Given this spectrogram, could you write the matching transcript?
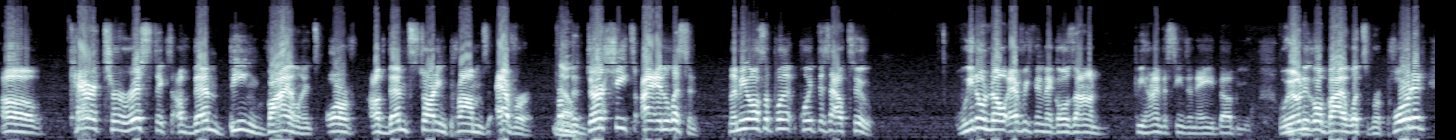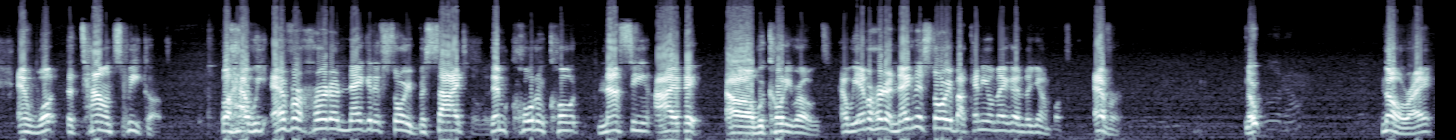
of characteristics of them being violent or of them starting problems ever from No. the dirt sheets? I, and listen, let me also point, point this out too. We don't know everything that goes on behind the scenes in AEW. We only go by what's reported and what the town speak of. But have we ever heard a negative story besides them quote unquote not seeing eye uh, with Cody Rhodes? Have we ever heard a negative story about Kenny Omega and the Young Bucks? Ever? nope. No, right?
